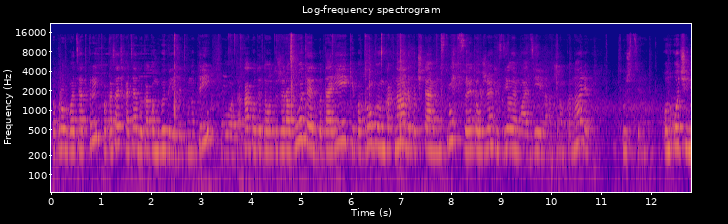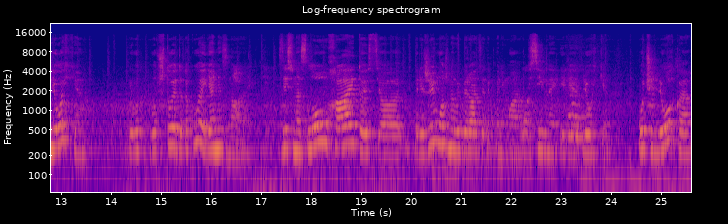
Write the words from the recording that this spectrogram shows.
попробовать открыть, показать хотя бы, как он выглядит внутри. Вот. А как вот это вот уже работает, батарейки, попробуем как надо, почитаем инструкцию. Это уже сделаем отдельно на втором канале. Слушайте, он очень легкий. И вот, вот что это такое, я не знаю. Здесь у нас low, high, то есть э, режим можно выбирать, я так понимаю, сильный или легкий. Очень легкая.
